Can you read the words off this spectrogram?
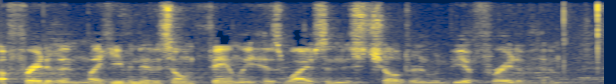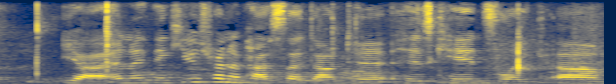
afraid of him like even his own family his wives and his children would be afraid of him Yeah, and I think he was trying to pass that down to his kids, like, um,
